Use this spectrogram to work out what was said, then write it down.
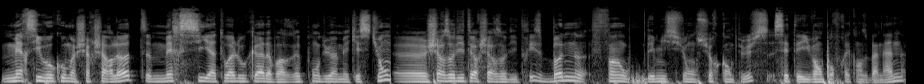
Merci beaucoup ma chère Charlotte, merci à toi Lucas d'avoir répondu à mes questions. Euh, chers auditeurs, chères auditrices, bonne fin d'émission sur campus. C'était Yvan pour Fréquence Banane.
